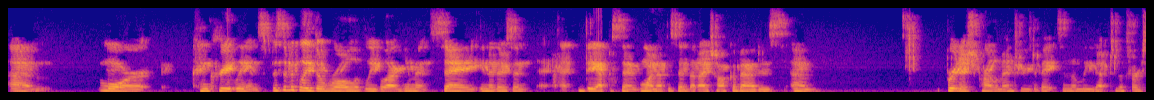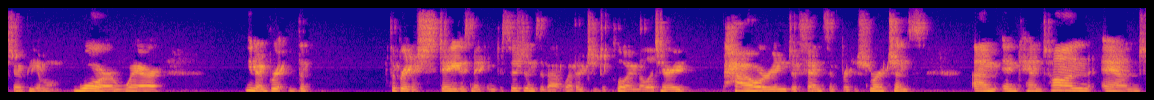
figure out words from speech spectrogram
um, more concretely and specifically the role of legal arguments. Say, you know, there's an, the episode, one episode that I talk about is um, British parliamentary debates in the lead up to the First Opium War, where, you know, Brit- the, the British state is making decisions about whether to deploy military power in defense of British merchants um, in Canton, and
